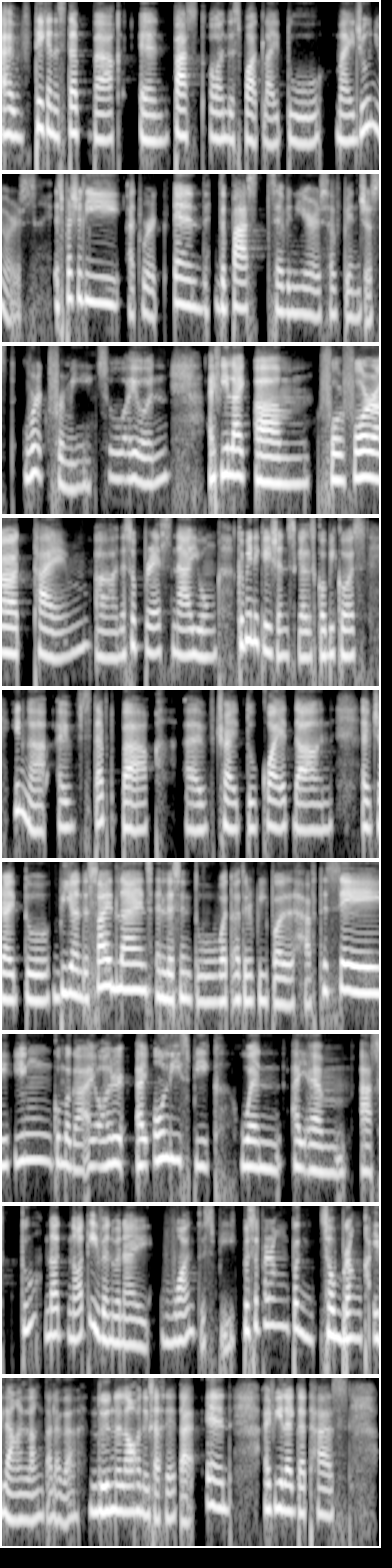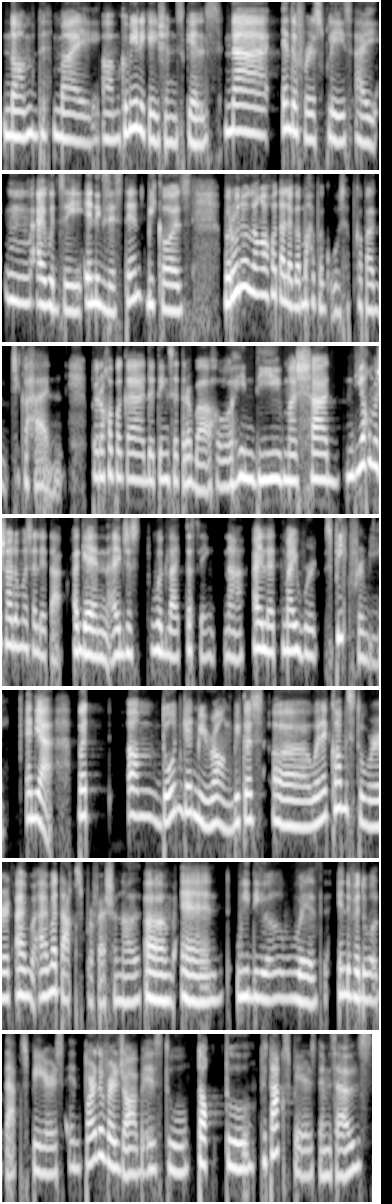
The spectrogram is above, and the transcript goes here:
I've taken a step back and passed on the spotlight to my juniors, especially at work. And the past seven years have been just work for me. So ayun, I feel like um for for a time uh, na-suppress na yung communication skills ko because yun nga, I've stepped back. I've tried to quiet down. I've tried to be on the sidelines and listen to what other people have to say. Yung kumbaga, I, al- I only speak when I am asked to. Not not even when I want to speak. Basta parang pag sobrang kailangan lang talaga, doon na lang ako nagsasalita. And I feel like that has numbed my um, communication skills na in the first place ay mm, I would say inexistent because marunong lang ako talaga makipag-usap kapag chikahan. Pero kapag dating sa trabaho, hindi masyad hindi ako masyadong masalita. Again, I just would like to think na I let my work speak for me. And yeah, but um don't get me wrong because uh when it comes to work i'm i'm a tax professional um and we deal with individual taxpayers and part of our job is to talk to the taxpayers themselves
